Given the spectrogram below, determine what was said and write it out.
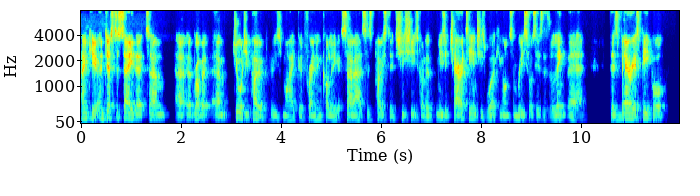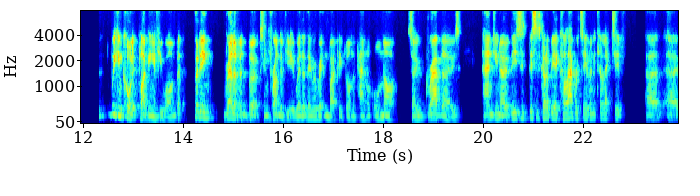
Thank you. And just to say that, um, uh, uh, Robert, um, Georgie Pope, who's my good friend and colleague at SOAS, has posted, she, she's got a music charity and she's working on some resources. There's a link there. There's various people, we can call it plugging if you want, but putting relevant books in front of you, whether they were written by people on the panel or not. So grab those. And, you know, these, this has got to be a collaborative and a collective uh, uh,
